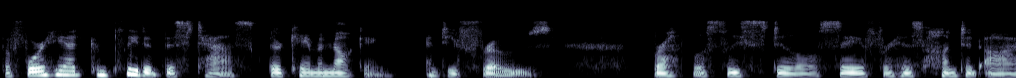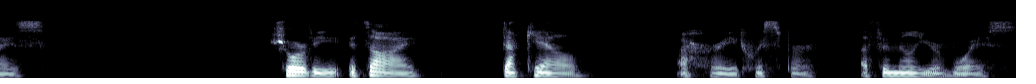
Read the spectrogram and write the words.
Before he had completed this task, there came a knocking, and he froze, breathlessly still save for his hunted eyes. Shorvi, it's I, Dakel, a hurried whisper, a familiar voice.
